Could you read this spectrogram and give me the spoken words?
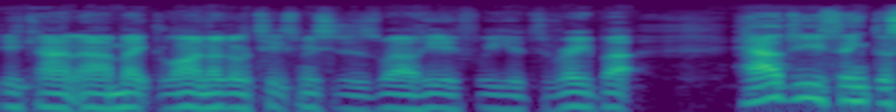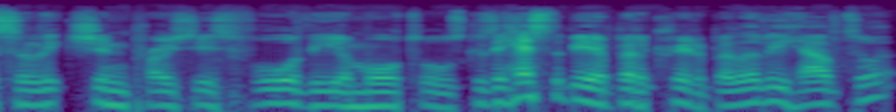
she can't uh, make the line. I got a text message as well here for you to read. But how do you think the selection process for the Immortals? Because there has to be a bit of credibility held to it.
